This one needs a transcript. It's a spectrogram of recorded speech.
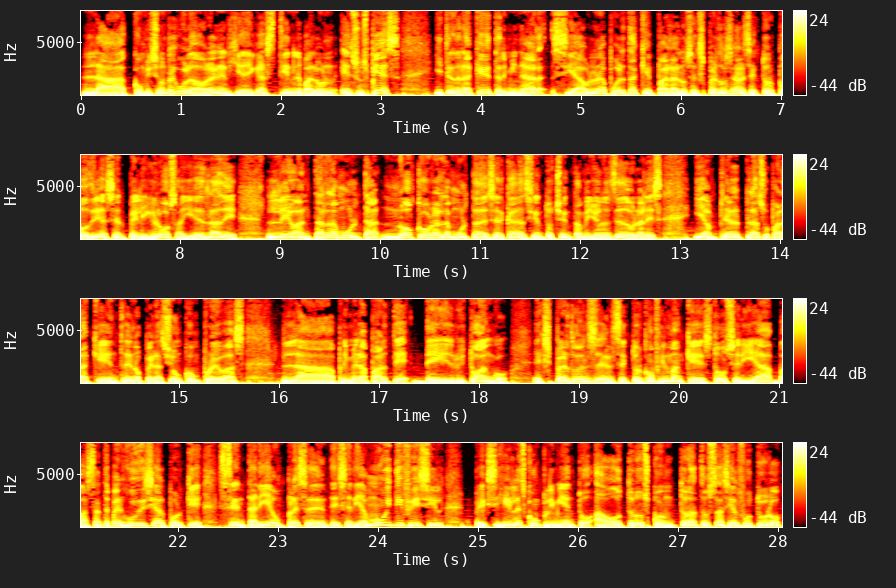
la Comisión Reguladora de Energía y Gas tiene el balón en sus pies y tendrá que determinar si abre una puerta que para los expertos en el sector podría ser peligrosa y es la de levantar la multa, no cobrar la multa de cerca de 180 millones de dólares y ampliar el plazo para que entre en operación con pruebas la primera parte de Hidroituango. Expertos en el sector confirman que esto sería bastante perjudicial porque sentaría un precedente y sería muy difícil exigirles cumplimiento a otros contratos hacia el futuro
